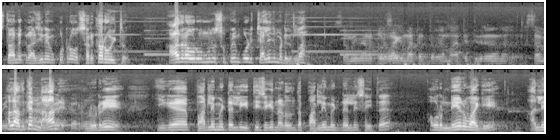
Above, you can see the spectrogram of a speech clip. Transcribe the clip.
ಸ್ಥಾನಕ್ಕೆ ರಾಜೀನಾಮೆ ಕೊಟ್ಟರು ಅವ್ರು ಸರ್ಕಾರ ಹೋಯಿತು. ಆದರೆ ಅವರು ಮುಂದೆ ಸುಪ್ರೀಂ ಕೋರ್ಟ್ ಚಾಲೆಂಜ್ ಮಾಡಿದ್ರಲ್ಲ? ಸಂವಿಧಾನ ಪರವಾಗಿ ಮಾತಾಡ್ತಾರೆ ಮಾತಾಡ್ತಿದ್ರೆ ಅಲ್ಲ ಅದಕ್ಕೆ ನಾನು ನೋಡ್ರಿ ಈಗ ಪಾರ್ಲಿಮೆಂಟಲ್ಲಿ ಇತ್ತೀಚೆಗೆ ನಡೆದಂಥ ಪಾರ್ಲಿಮೆಂಟ್ನಲ್ಲಿ ಸಹಿತ ಅವರು ನೇರವಾಗಿ ಅಲ್ಲಿ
